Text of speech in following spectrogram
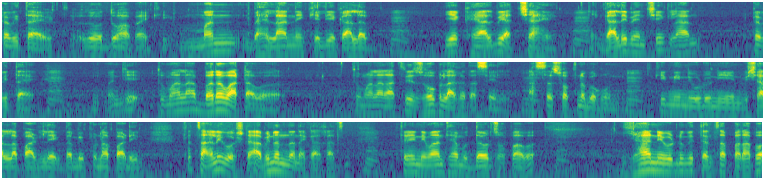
कविता आहे दो दुहाब आहे की मन बहलाने के लिए गालब. ये ख्याल भी अच्छा आहे गालिब यांची एक लहान कविता आहे. म्हणजे तुम्हाला बरं वाटावं तुम्हाला रात्री झोप लागत असेल असं स्वप्न बघून की मी निवडून येईन विशालला पाडले एकदा मी पुन्हा पाडीन. तर चांगली गोष्ट आहे अभिनंदन आहे काकाचं. त्यांनी निवांत ह्या मुद्द्यावर झोपावं. ह्या निवडणुकीत त्यांचा पराभव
